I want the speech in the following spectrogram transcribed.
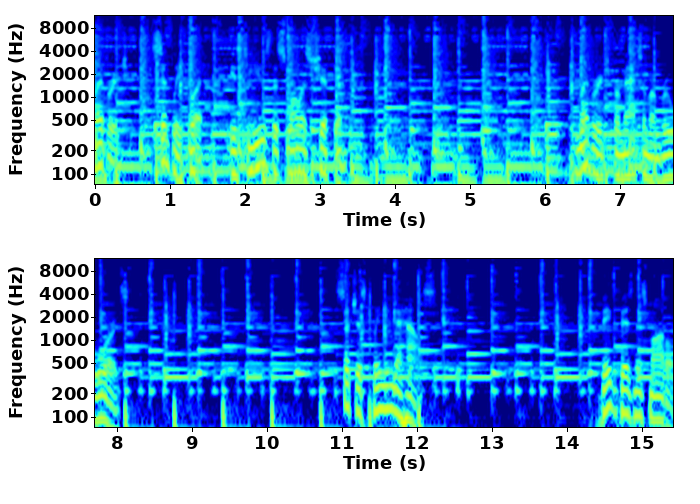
Leverage, simply put, is to use the smallest shifting. Leverage for maximum rewards. Such as cleaning the house. Big business model.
